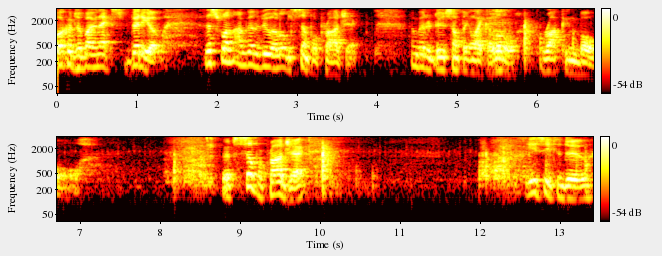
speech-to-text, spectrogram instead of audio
Welcome to my next video. This one I'm going to do a little simple project. I'm going to do something like a little rocking bowl. It's a simple project, easy to do.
